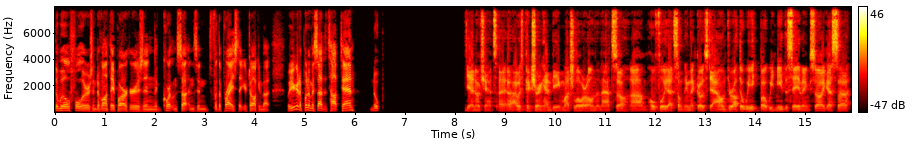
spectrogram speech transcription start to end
the Will Fullers and DeVante Parkers and the Courtland Suttons, and for the price that you're talking about, but you're going to put him inside the top ten? Nope. Yeah, no chance. I, I, was picturing him being much lower owned than that. So um, hopefully that's something that goes down throughout the week. But we need the savings. So I guess uh,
